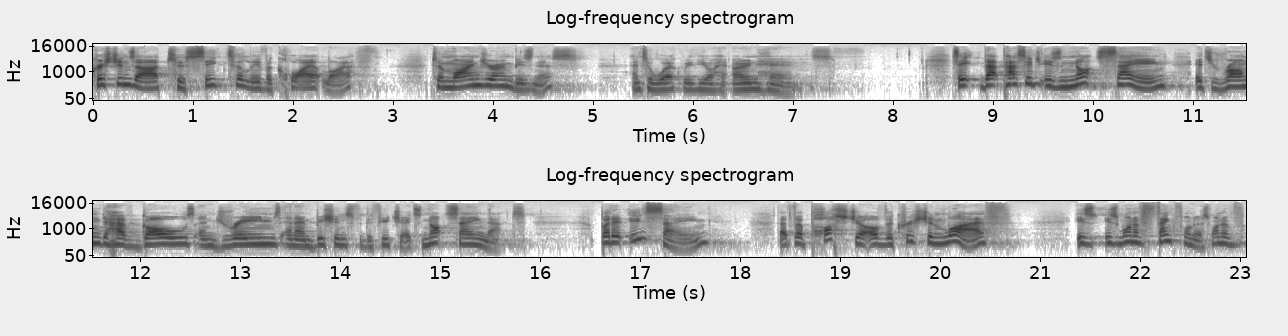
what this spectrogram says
Christians are to seek to live a quiet life, to mind your own business, and to work with your own hands. See, that passage is not saying it's wrong to have goals and dreams and ambitions for the future. It's not saying that. But it is saying that the posture of the Christian life is, is one of thankfulness, one of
